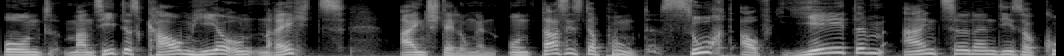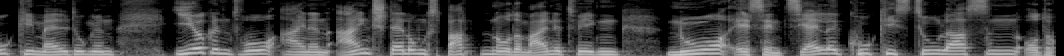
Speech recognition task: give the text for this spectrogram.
Und man sieht es kaum hier unten rechts, Einstellungen. Und das ist der Punkt. Sucht auf jedem einzelnen dieser Cookie-Meldungen irgendwo einen Einstellungsbutton oder meinetwegen nur essentielle Cookies zulassen oder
